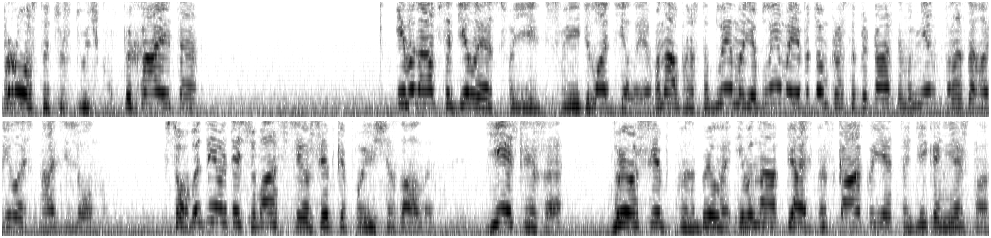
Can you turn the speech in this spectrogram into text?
Просто цю штучку впихаєте. І вона все ділає свої, свої діла ділає. Вона просто блимає, блимає, потім просто прекрасний момент вона загорілась на зелену. Все, ви дивитесь, у вас всі ошибки поіщезали. Якщо же ви ошибку збили і вона опять вискакує, тоді, звісно,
